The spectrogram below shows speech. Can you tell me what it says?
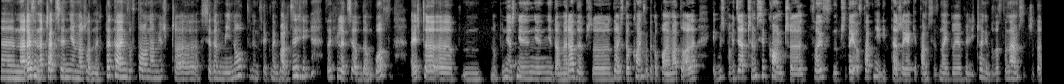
E, na razie na czacie nie ma żadnych pytań. Zostało nam jeszcze 7 minut, więc jak najbardziej za chwilę Ci oddam głos. A jeszcze, e, mm, no, ponieważ nie, nie, nie damy rady przy, dojść do końca tego poematu, ale jakbyś powiedziała, czym się kończy, co jest przy tej ostatniej literze, jakie tam się znajduje wyliczenie, bo zastanawiam się, czy to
